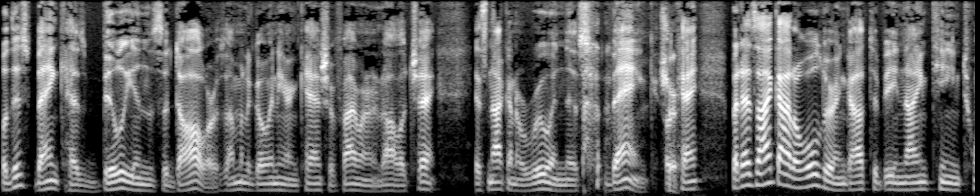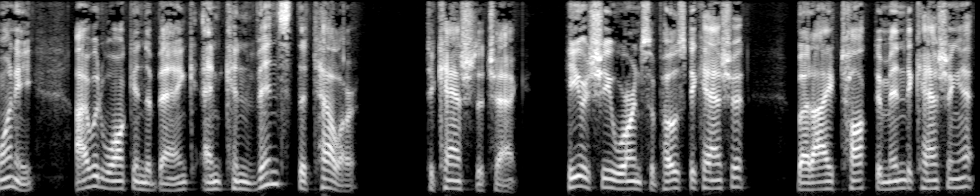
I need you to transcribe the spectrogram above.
well, this bank has billions of dollars. I'm going to go in here and cash a $500 check. It's not going to ruin this bank, sure. okay? But as I got older and got to be 19, 20, I would walk in the bank and convince the teller to cash the check. He or she weren't supposed to cash it, but I talked him into cashing it.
